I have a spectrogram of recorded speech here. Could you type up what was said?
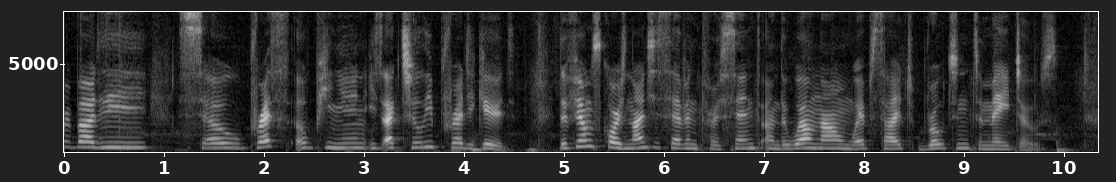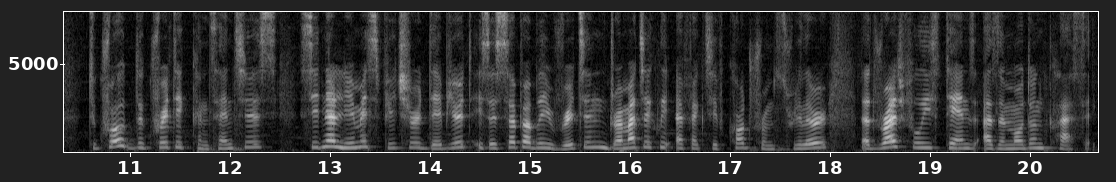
Everybody! So, press opinion is actually pretty good. The film scores 97% on the well known website Rotten Tomatoes. To quote the critic consensus, Sidney Lumet's feature debut is a superbly written, dramatically effective courtroom thriller that rightfully stands as a modern classic.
